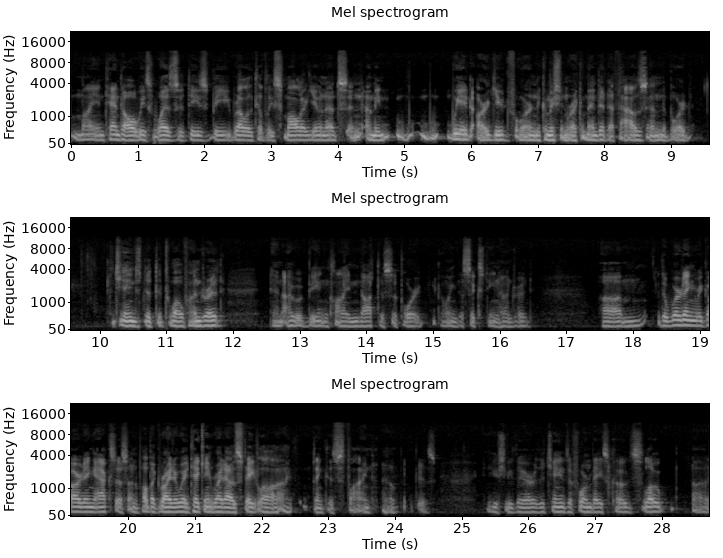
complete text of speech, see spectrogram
My intent always was that these be relatively smaller units, and, I mean, w- we had argued for, and the commission recommended a thousand, the board changed it to twelve hundred, and I would be inclined not to support going to sixteen hundred. Um, The wording regarding access on public right-of-way, taking right out of state law, I think is fine. I don't think there's an issue there. The change of form-based code slope uh,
